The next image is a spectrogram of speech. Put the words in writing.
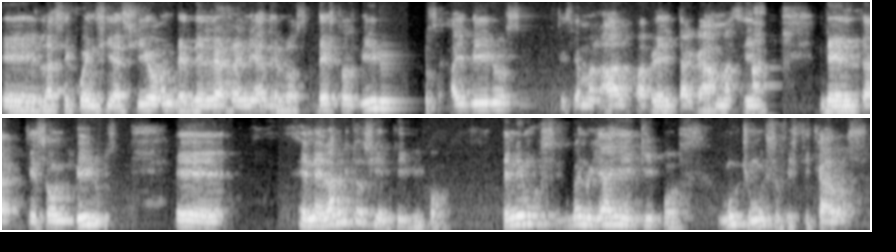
eh, la secuenciación del RNA de, los, de estos virus. Hay virus que se llaman alfa, beta, gamma, delta, que son virus. Eh, en el ámbito científico, tenemos, bueno, ya hay equipos mucho, muy sofisticados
